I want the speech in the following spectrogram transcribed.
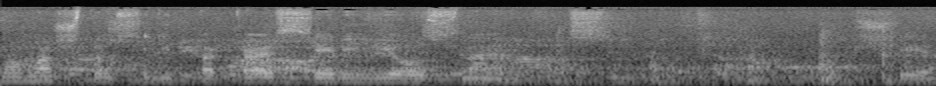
Мамаша там сидит такая серьезная. Вообще.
